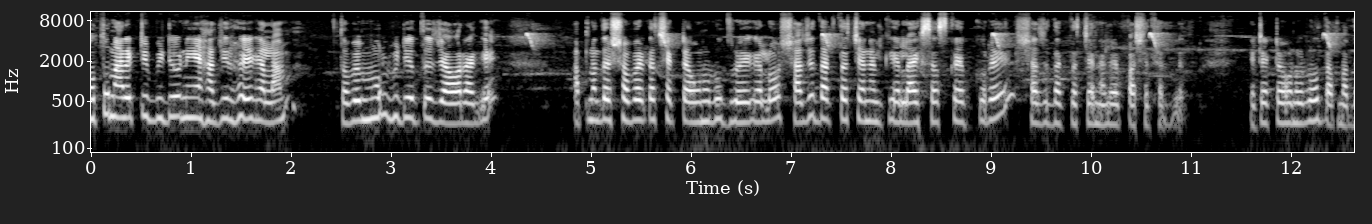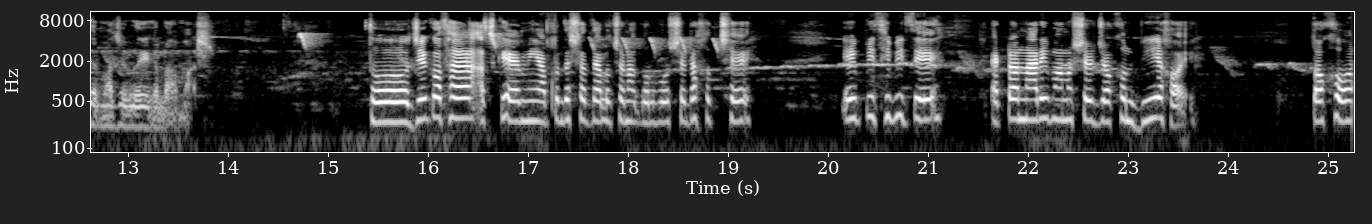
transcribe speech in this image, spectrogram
নতুন আরেকটি ভিডিও নিয়ে হাজির হয়ে গেলাম। তবে মূল ভিডিওতে যাওয়ার আগে আপনাদের সবার কাছে একটা অনুরোধ রয়ে গেল। সাজেদ আক্তার চ্যানেলকে লাইক, সাবস্ক্রাইব করে সাজেদ আক্তার চ্যানেলের পাশে থাকবেন। এটা একটা অনুরোধ আপনাদের মাঝে রয়ে গেল আমার। তো যে কথা আজকে আমি আপনাদের সাথে আলোচনা করব সেটা হচ্ছে, এই পৃথিবীতে একটা নারী মানুষের যখন বিয়ে হয়, তখন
